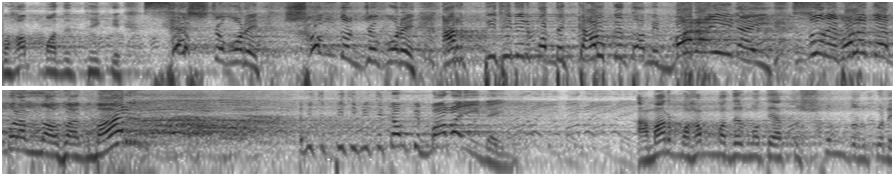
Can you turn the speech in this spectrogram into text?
মোহাম্মদের থেকে শ্রেষ্ঠ করে, সৌন্দর্য করে, আর পৃথিবীর মধ্যে কাউকে তো আমি বাড়াই নাই। জোরে বলেন একবার আল্লাহ আকবার। আমি তো পৃথিবীতে কাউকে বাড়াই নাই। আমার মোহাম্মদের মতো এত সুন্দর করে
